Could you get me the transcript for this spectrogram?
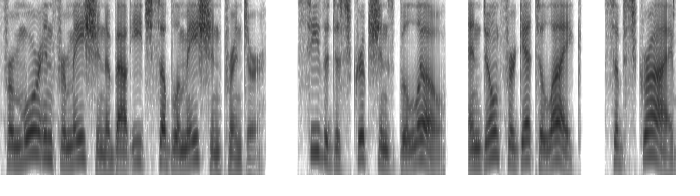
For more information about each sublimation printer, see the descriptions below, and don't forget to like, subscribe,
